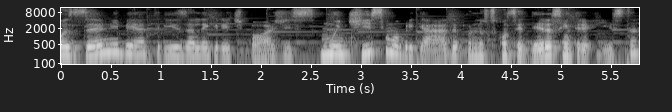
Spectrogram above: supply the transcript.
Rosane Beatriz Alegrete Borges, muitíssimo obrigada por nos conceder essa entrevista.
